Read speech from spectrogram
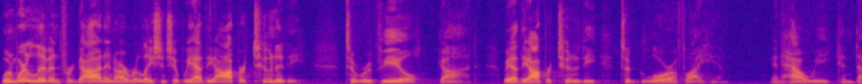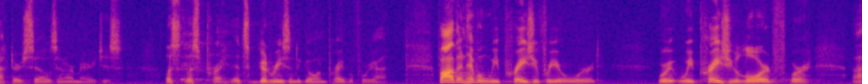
when we're living for God in our relationship, we have the opportunity to reveal God. We have the opportunity to glorify Him in how we conduct ourselves in our marriages. Let's, let's pray. It's a good reason to go and pray before God. Father in heaven, we praise you for your word. We, we praise you, Lord, for uh,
